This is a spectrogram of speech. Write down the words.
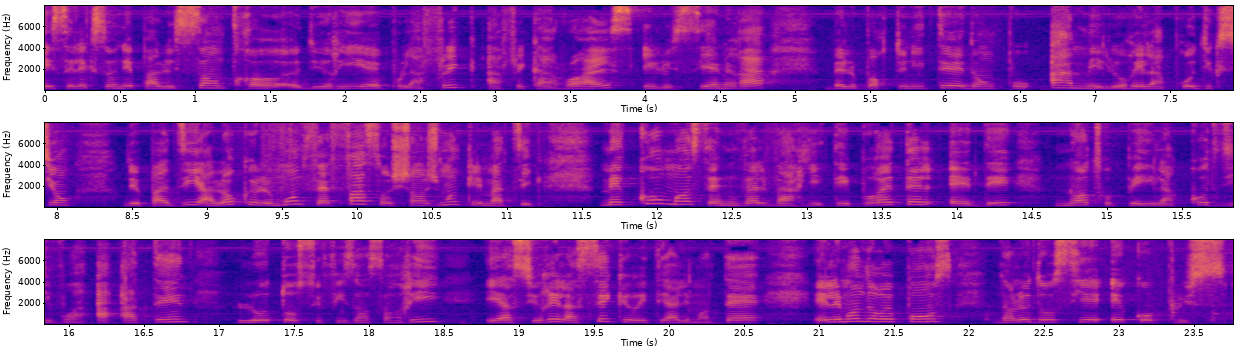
et sélectionnées par le Centre du riz pour l'Afrique, Africa Rice et le CNRA. Belle opportunité donc pour améliorer la production de paddy alors que le monde fait face au changement climatique. Mais comment ces nouvelles variétés pourraient-elles aider notre pays, la Côte d'Ivoire, à atteindre l'autosuffisance en riz? Et assurer la sécurité alimentaire. Élément de réponse dans le dossier Eco Plus.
